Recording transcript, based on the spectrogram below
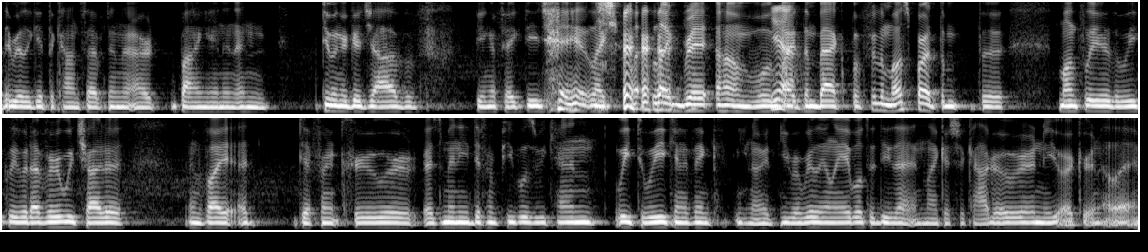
they really get the concept and are buying in and, and doing a good job of being a fake DJ like Sure. like Brit um will Yeah. invite them back but for the most part the the monthly or the weekly whatever we try to invite a different crew or as many different people as we can week to week and I think you know you were really only able to do that in like a Chicago or a New York or in LA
